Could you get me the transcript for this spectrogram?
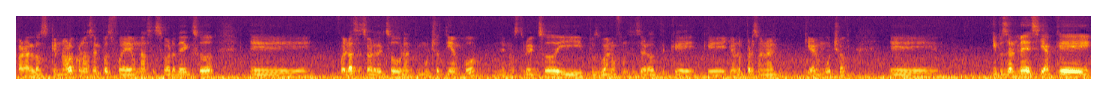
para los que no lo conocen, pues fue un asesor de Éxodo. Eh, fue el asesor de Éxodo durante mucho tiempo, de nuestro Éxodo, y pues bueno, fue un sacerdote que, que yo en lo personal quiero mucho. Eh, y pues él me decía que,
